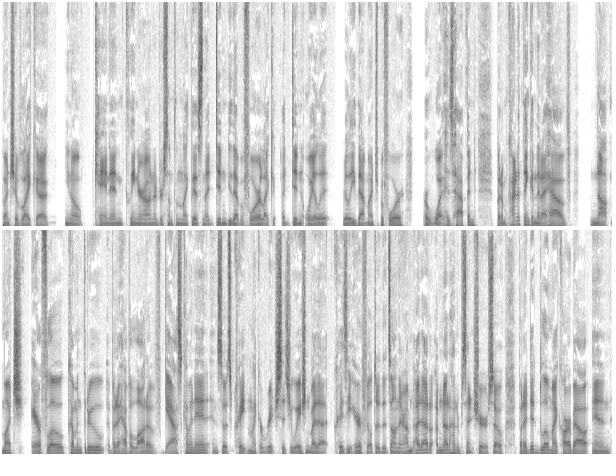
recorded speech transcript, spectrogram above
bunch of like, uh, you know, K and N cleaner on it or something like this, and I didn't do that before. Like I didn't oil it really that much before, or what has happened. But I'm kind of thinking that I have not much airflow coming through, but I have a lot of gas coming in, and so it's creating like a rich situation by that crazy air filter that's on there. I'm I, am not 100 percent sure. So, but I did blow my carb out and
